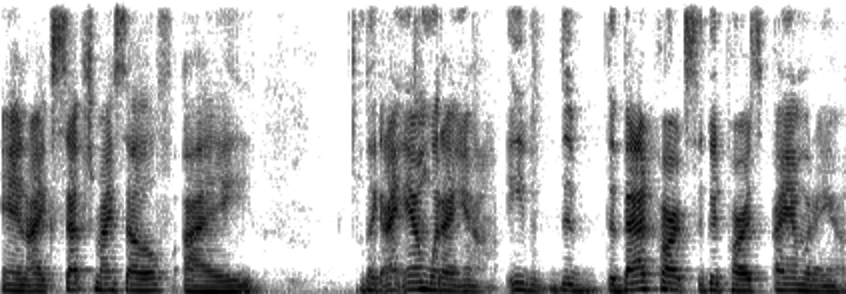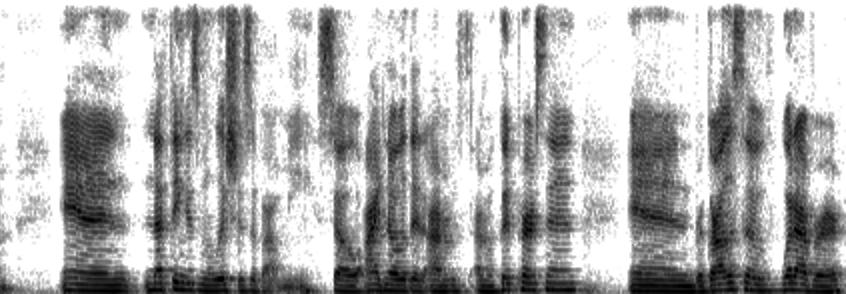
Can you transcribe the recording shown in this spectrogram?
And I accept myself. I like I am what I am. Even the the bad parts, the good parts, I am what I am. And nothing is malicious about me. So I know that I'm I'm a good person and regardless of whatever,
